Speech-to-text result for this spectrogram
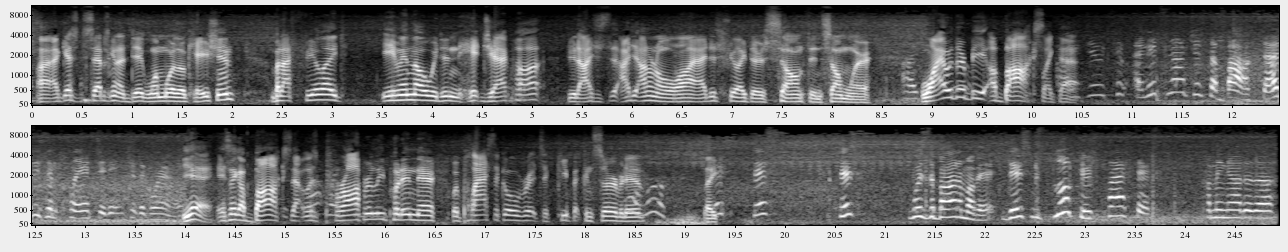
Uh, I guess Seb's gonna dig one more location, but I feel like even though we didn't hit jackpot, dude, I just, I, I don't know why, I just feel like there's something somewhere. Why would there be a box like that? I do too. And it's not just a box. That is implanted into the ground. Yeah, it's like a box that was like- properly put in there with plastic over it to keep it conservative. look. Like, This, this, this was the bottom of it. This, look, there's plastic coming out of the.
